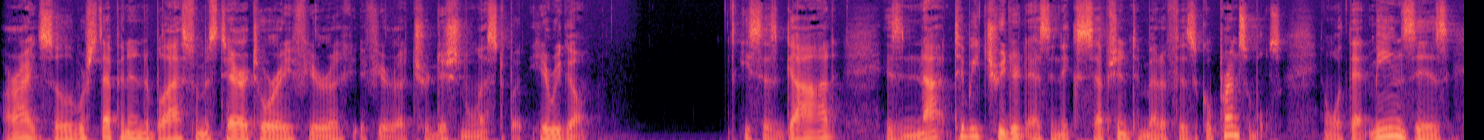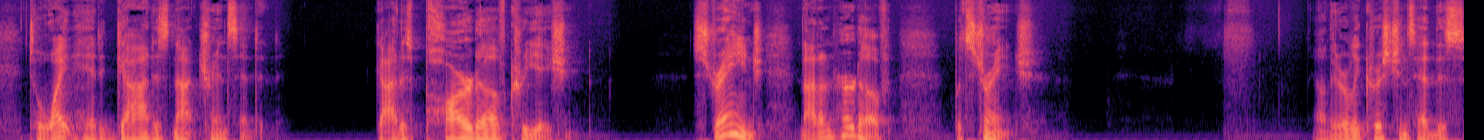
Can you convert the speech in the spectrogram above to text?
All right, so we're stepping into blasphemous territory if you're a, if you're a traditionalist, but here we go. He says God is not to be treated as an exception to metaphysical principles. And what that means is, to Whitehead, God is not transcendent. God is part of creation. Strange, not unheard of, but strange. Now, the early Christians had this,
